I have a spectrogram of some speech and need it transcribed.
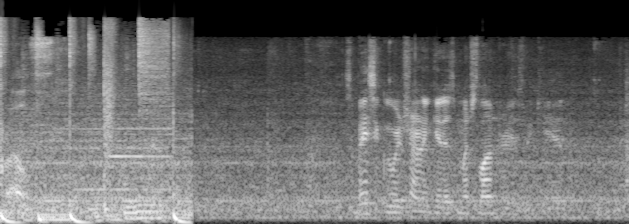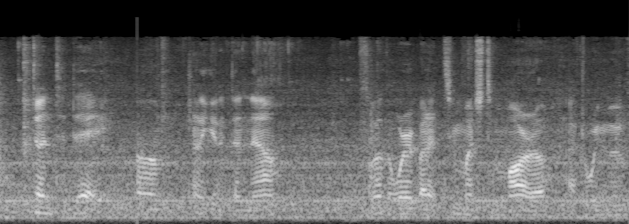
Gross. So basically, we're trying to get as much laundry as we can done today. Um, trying to get it done now. So we don't have to worry about it too much tomorrow after we move.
